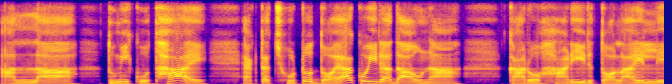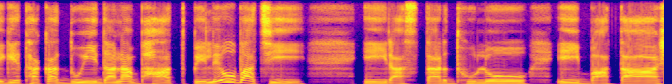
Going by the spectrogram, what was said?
আল্লাহ, তুমি কোথায়? একটা ছোট দয়া কইরা দাও না। কারও হাড়ির তলায় লেগে থাকা দুই দানা ভাত পেলেও বাঁচি। এই রাস্তার ধুলো, এই বাতাস,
